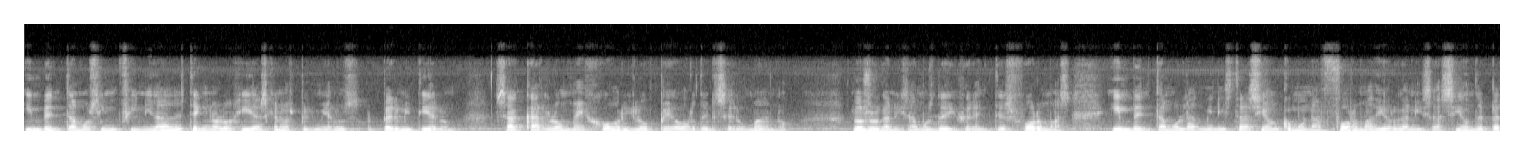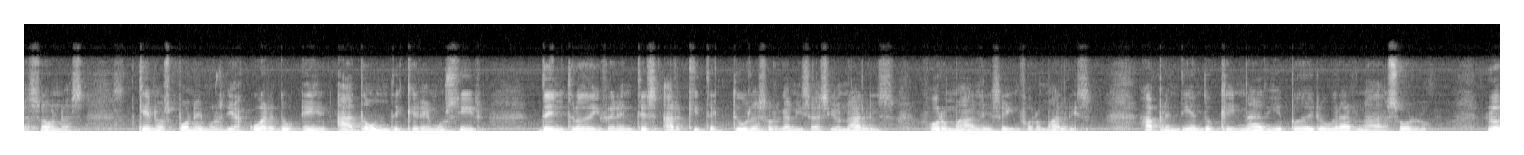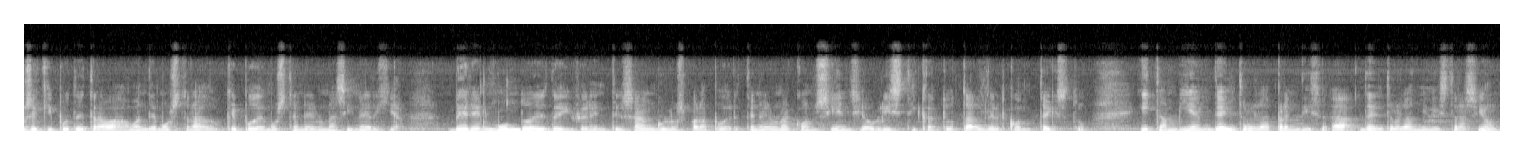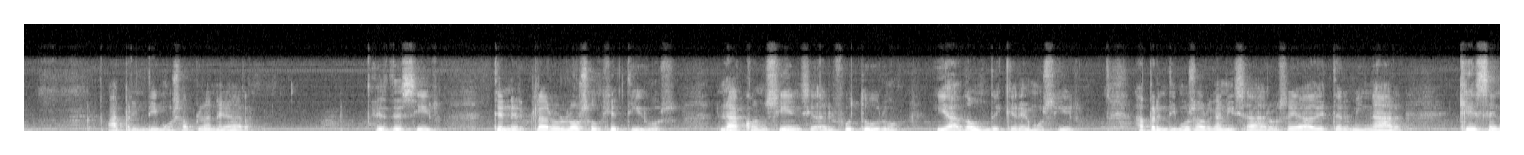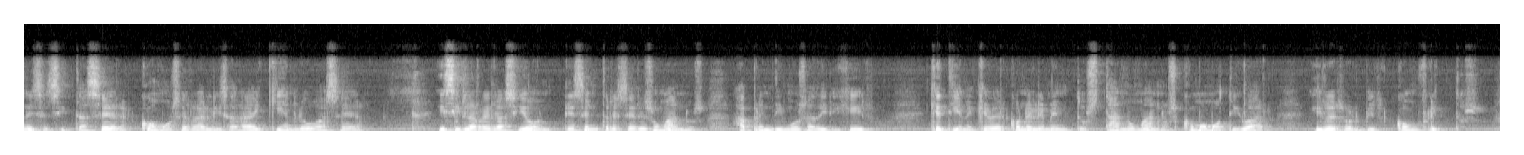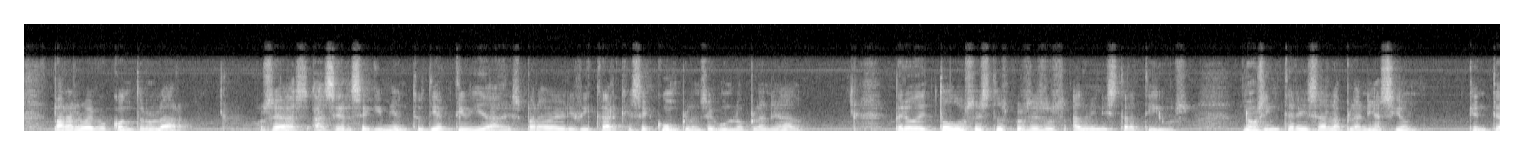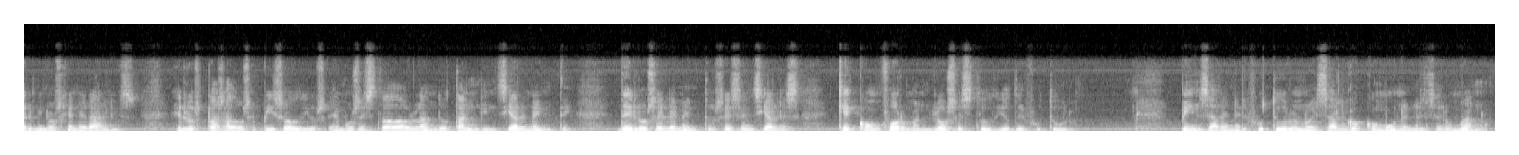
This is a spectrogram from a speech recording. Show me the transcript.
Inventamos infinidad de tecnologías que nos permitieron sacar lo mejor y lo peor del ser humano nos organizamos de diferentes formas. Inventamos la administración como una forma de organización de personas que nos ponemos de acuerdo en a dónde queremos ir dentro de diferentes arquitecturas organizacionales, formales e informales, aprendiendo que nadie puede lograr nada solo. Los equipos de trabajo han demostrado que podemos tener una sinergia, ver el mundo desde diferentes ángulos para poder tener una conciencia holística total del contexto y también dentro de, la ah, administración aprendimos a planear, es decir, tener claros los objetivos, la conciencia del futuro y a dónde queremos ir. Aprendimos a organizar, o sea, a determinar qué se necesita hacer, cómo se realizará y quién lo va a hacer. Y si la relación es entre seres humanos, aprendimos a dirigir, que tiene que ver con elementos tan humanos como motivar y resolver conflictos, para luego controlar, o sea, hacer seguimientos de actividades para verificar que se cumplan según lo planeado. Pero de todos estos procesos administrativos nos interesa la planeación, que en términos generales en los pasados episodios hemos estado hablando tangencialmente de los elementos esenciales que conforman los estudios de futuro. Pensar en el futuro no es algo común en el ser humano.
